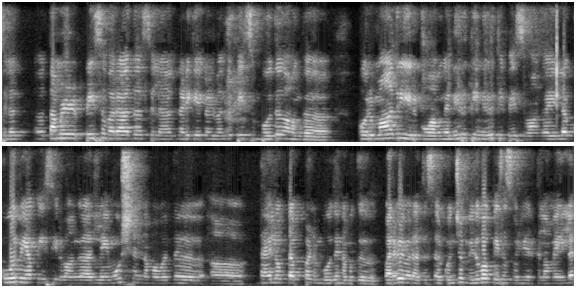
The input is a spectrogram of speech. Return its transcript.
சில தமிழ் பேச வராத சில நடிகைகள் வந்து பேசும்போது அவங்க ஒரு மாதிரி இருக்கும். அவங்க நிறுத்தி நிறுத்தி பேசுவாங்க. இல்ல கோர்வையா பேசிடுவாங்க. அதுல எமோஷன் நம்ம வந்து டயலாக் டப் பண்ணும்போது நமக்கு வரவே வராது. சார் கொஞ்சம் மெதுவா பேச சொல்லியிருக்கலாமே. இல்ல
